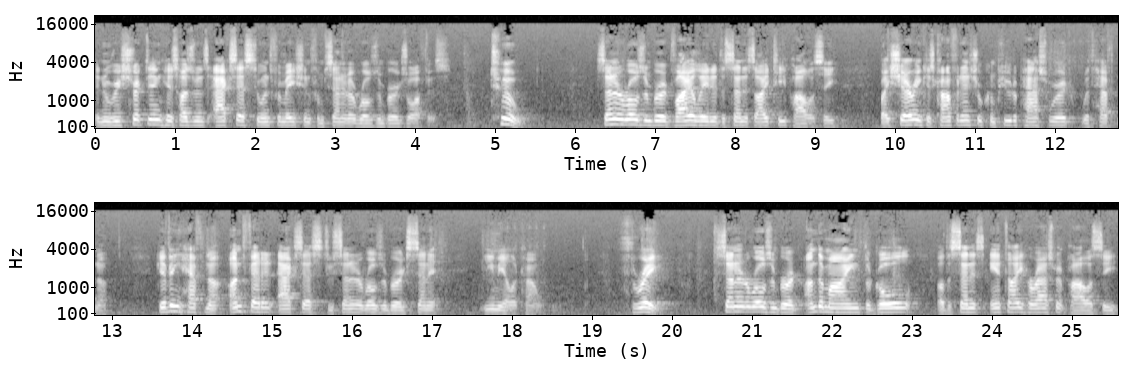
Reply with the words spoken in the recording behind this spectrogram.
in restricting his husband's access to information from Senator Rosenberg's office. Two, Senator Rosenberg violated the Senate's IT policy by sharing his confidential computer password with Hefner, giving Hefner unfettered access to Senator Rosenberg's Senate email account. Three, Senator Rosenberg undermined the goal of the Senate's anti harassment policy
